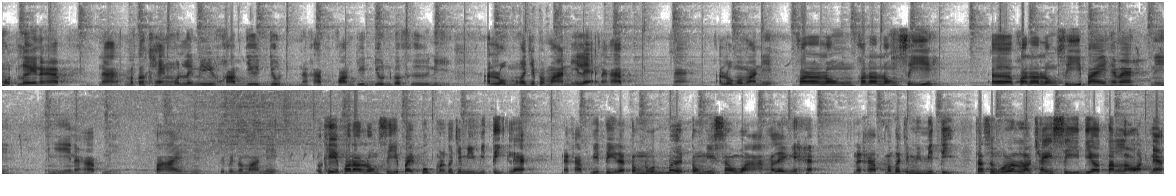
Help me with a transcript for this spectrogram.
หมดเลยนะครับนะมันก็แข็งหมดเลยไม่มีความยืดหยุ่นนะครับ ความยืดหยุ่นก็คือนี่ อารมณ์มันก็จะประมาณนี้แหละนะครับนะอารมณ์ประมาณนี้ พอเราลงพอเราลงสีเอ่อพอเราลงสีไปใช่ไหมนี่ อย่างนี้นะครับนี่ปลายนี่จะเป็นประมาณนี้ โอเค พอเราลงสีไปปุ๊บมันก็จะมีมิติแล้วนะครับมิติแล้วตรงนู้นมืดตรงนี้สว่างอะไรเงี้ยนะครับมันก็จะมีมิติ ถ้าสมมติว่าเราใช้สีเดียวตลอดเนี่ย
